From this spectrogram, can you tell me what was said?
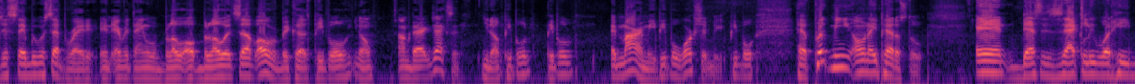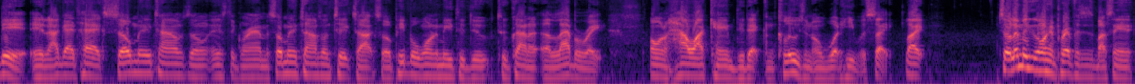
just say we were separated, and everything will blow blow itself over because people, you know, I'm Derrick Jaxn. You know, people people admire me, people worship me, people have put me on a pedestal. And that's exactly what he did. And I got tagged so many times on Instagram and so many times on TikTok. So people wanted me to do to kind of elaborate on how I came to that conclusion on what he would say. Like so let me go ahead and preface this by saying,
